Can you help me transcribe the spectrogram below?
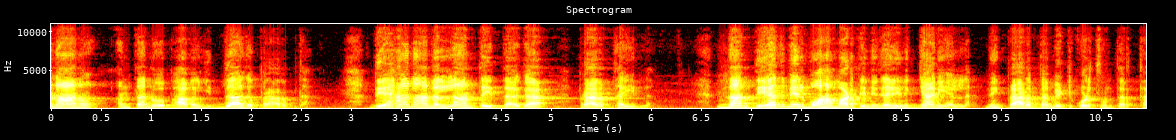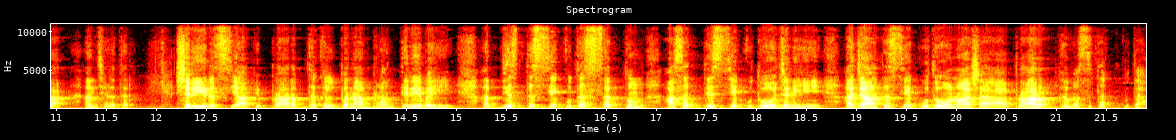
ನಾನು ಅಂತ ಅನ್ನುವ ಭಾವ ಇದ್ದಾಗ ಪ್ರಾರಬ್ಧ. ದೇಹ ನಾನಲ್ಲ ಅಂತ ಇದ್ದಾಗ ಪ್ರಾರಬ್ಧ ಇಲ್ಲ. ನಾನು ದೇಹದ ಮೇಲೆ ಮೋಹ ಮಾಡ್ತೀನಿ ಅಂದರೆ ನಿನಗೆ ಜ್ಞಾನಿ ಅಲ್ಲ. ನಿನಗೆ ಪ್ರಾರಬ್ಧ ಮೆಟ್ಕೊಳ್ತು ಅಂತ ಅರ್ಥ ಅಂತ ಹೇಳ್ತಾರೆ. ಶರೀರಸ್ಯಾಪಿ ಪ್ರಾರಬ್ಧ ಕಲ್ಪನಾ ಭ್ರಾಂತಿರೇವಹಿ ಅಧ್ಯಸ್ತಸ್ಯ ಕುತಃ ಸತ್ವಂ ಅಸತ್ಯಸ್ಯ ಕುತೋ ಜನಿಹಿ ಅಜಾತಸ್ಯ ಕುತೋ ನಾಶ ಪ್ರಾರಬ್ಧಮಸತಃ ಕುತಃ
